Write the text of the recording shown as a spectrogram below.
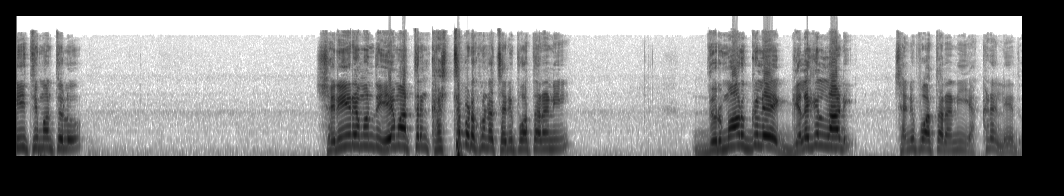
నీతిమంతులు శరీరమందు ఏమాత్రం కష్టపడకుండా చనిపోతారని దుర్మార్గులే గిలగిల్లాడి చనిపోతారని ఎక్కడ లేదు.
